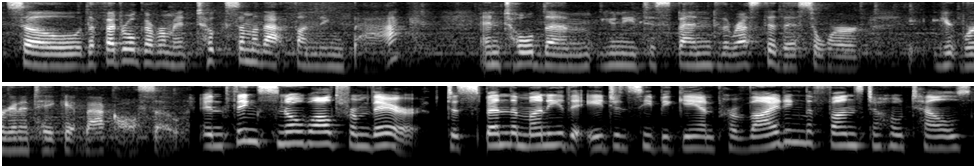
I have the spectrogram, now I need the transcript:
So the federal government took some of that funding back and told them you need to spend the rest of this or we're going to take it back also. And things snowballed from there. To spend the money, the agency began providing the funds to hotels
